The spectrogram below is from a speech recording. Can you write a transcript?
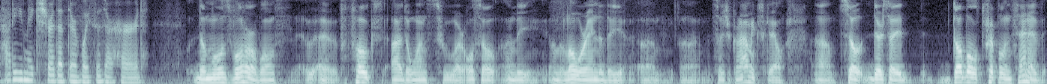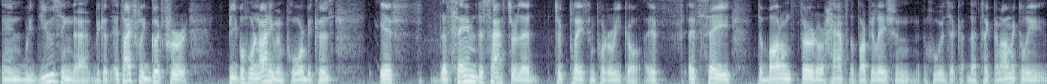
How do you make sure that their voices are heard? The most vulnerable uh, folks are the ones who are also on the on the lower end of the um, uh, socioeconomic scale. Uh, so there's a double, triple incentive in reducing that because it's actually good for people who are not even poor because if the same disaster that took place in Puerto Rico, if if say the bottom third or half of the population who is that's economically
